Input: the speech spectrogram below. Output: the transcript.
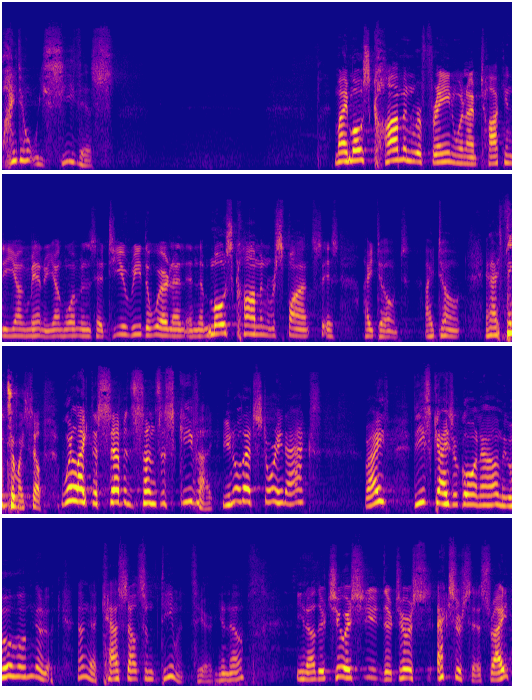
Why don't we see this? My most common refrain when I'm talking to young men or young women is, Do you read the word? And, and the most common response is, I don't. I don't. And I think to myself, we're like the seven sons of Sceva. You know that story in Acts? Right? These guys are going out and they go, oh, I'm going I'm to cast out some demons here, you know? You know, they're Jewish, they're Jewish exorcists, right?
